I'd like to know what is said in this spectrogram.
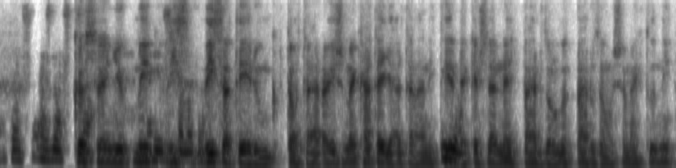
Hát ez, ez lesz Köszönjük, még visz, visszatérünk Tatára is, meg hát egyáltalán itt Jó. érdekes lenne egy pár dolgot párhuzamosan megtudni.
